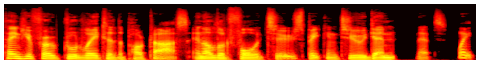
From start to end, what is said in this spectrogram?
Thank you for a good week of the podcast. And I look forward to speaking to you again next week.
